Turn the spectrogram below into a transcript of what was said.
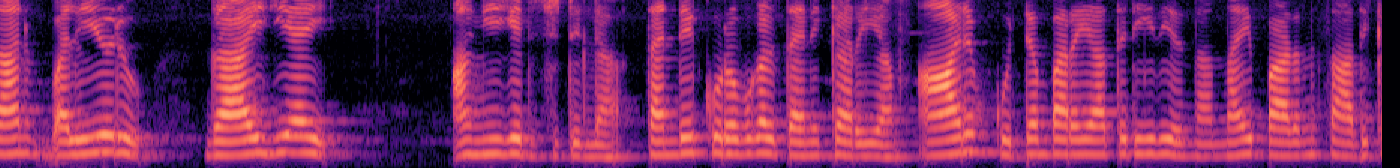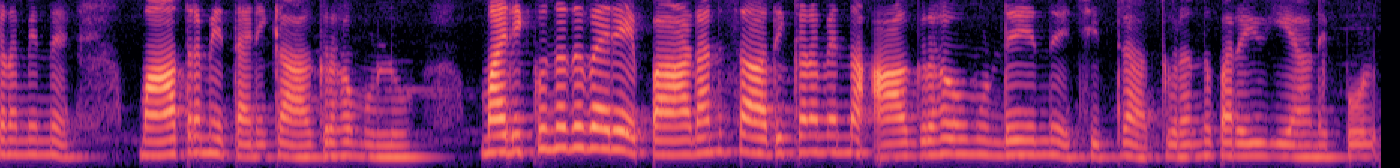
താൻ വലിയൊരു ഗായികയായി അംഗീകരിച്ചിട്ടില്ല. തന്റെ കുറവുകൾ തനിക്കറിയാം. ആരും കുറ്റം പറയാത്ത രീതിയിൽ നന്നായി പാടാൻ സാധിക്കണമെന്ന് മാത്രമേ തനിക്ക് ആഗ്രഹമുള്ളൂ. മരിക്കുന്നതുവരെ പാടാൻ സാധിക്കണമെന്ന ആഗ്രഹവുമുണ്ട് എന്ന് ചിത്ര തുറന്നു പറയുകയാണിപ്പോൾ.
